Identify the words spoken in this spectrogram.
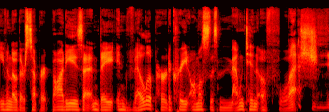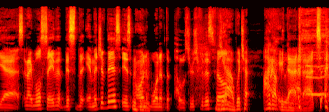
even though they're separate bodies, and they envelop her to create almost this mountain of flesh. Yes, and I will say that this the image of this is mm-hmm. on one of the posters for this film. Yeah, which I. I got I really that. mad at.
